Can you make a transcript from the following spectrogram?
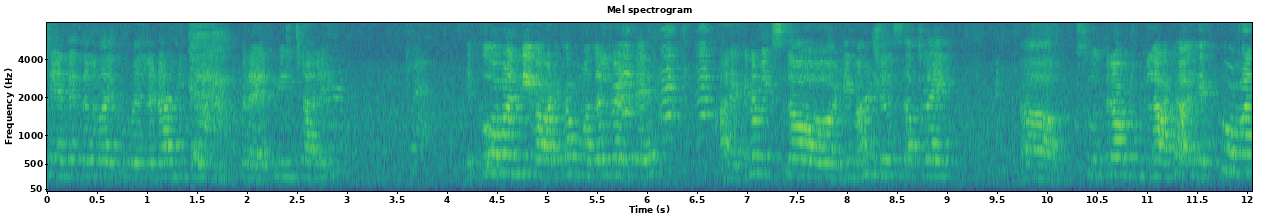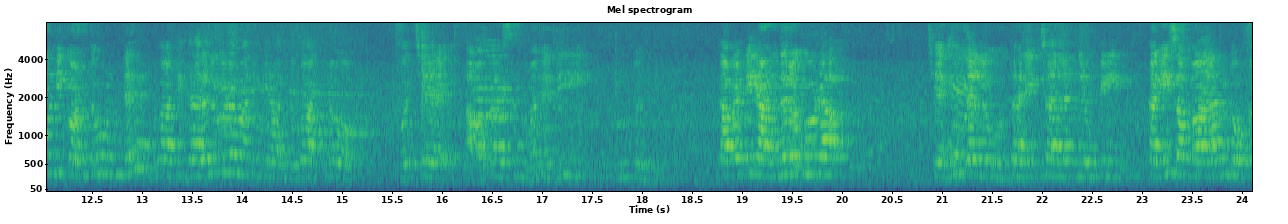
చేనేతల వైపు వెళ్ళడానికి ప్రయత్నించాలి. ఎక్కువ మంది వాడకం మొదలు పెడితే ఎకనామిక్స్లో డిమాండ్ సప్లై సూత్రం లాగా ఎక్కువ మంది కొంటూ ఉంటే వాటి ధరలు కూడా మనకి అందుబాటులో వచ్చే అవకాశం అనేది ఉంటుంది. కాబట్టి అందరూ కూడా చేనేతలు ధరించాలని చెప్పి కనీసం వారానికి ఒక్క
